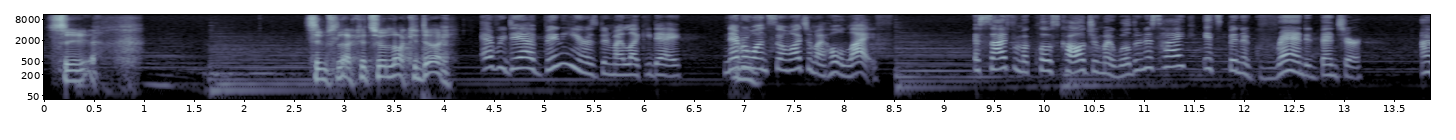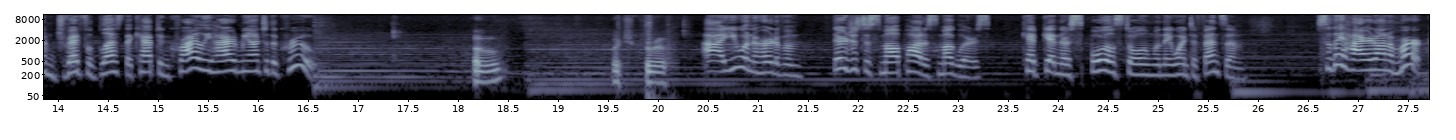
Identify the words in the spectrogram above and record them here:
See, seems like it's your lucky day. Every day I've been here has been my lucky day. Never hmm. won so much in my whole life. Aside from a close call during my wilderness hike, it's been a grand adventure. I'm dreadful blessed that Captain Criley hired me onto the crew. Who? Which crew? Ah, you wouldn't have heard of them. They're just a small pot of smugglers. Kept getting their spoils stolen when they went to fence him. So they hired on a merc.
